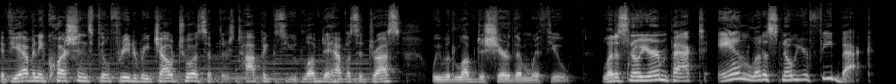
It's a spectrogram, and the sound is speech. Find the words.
If you have any questions, feel free to reach out to us. If there's topics you'd love to have us address, we would love to share them with you. Let us know your impact and let us know your feedback.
